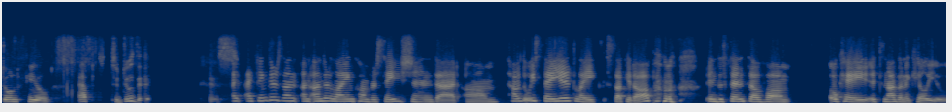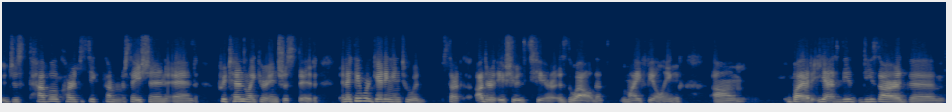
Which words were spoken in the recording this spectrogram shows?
don't feel apt to do this. I, I think there's an, an underlying conversation that um, how do we say it? Like suck it up, in the sense of um, okay, it's not gonna kill you. Just have a courtesy conversation and pretend like you're interested. And I think we're getting into a, other issues here as well. That's my feeling. Um, but yes, these, these are the,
